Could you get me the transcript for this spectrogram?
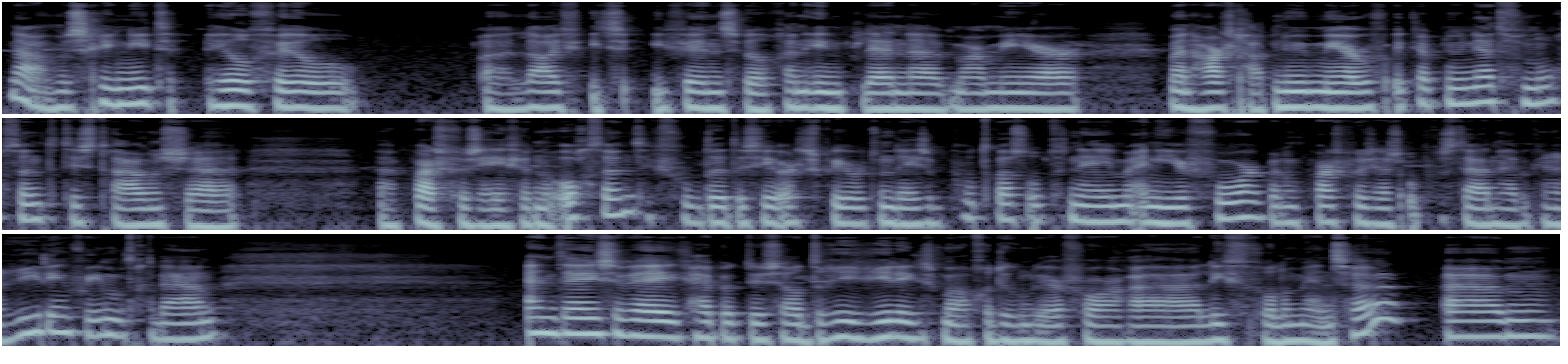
nou, misschien niet heel veel uh, live events wil gaan inplannen. Maar meer mijn hart gaat nu meer. Ik heb nu net vanochtend, het is trouwens uh, kwart voor zeven in de ochtend. Ik voelde dus heel erg spirit om deze podcast op te nemen. En hiervoor, ik ben om kwart voor zes opgestaan, heb ik een reading voor iemand gedaan. En deze week heb ik dus al drie readings mogen doen weer voor uh, liefdevolle mensen. Um,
